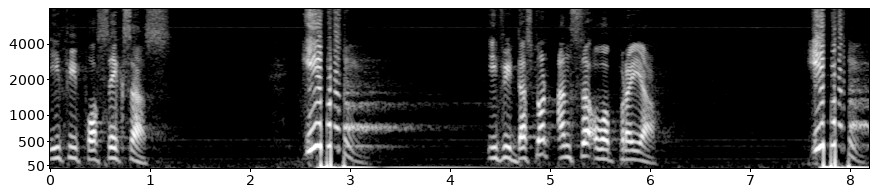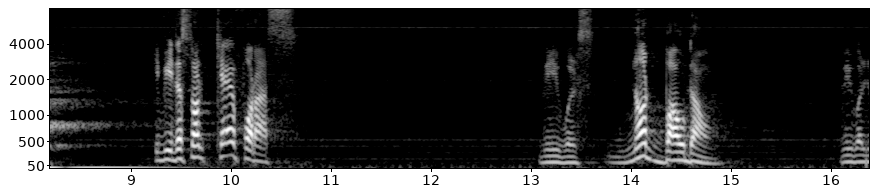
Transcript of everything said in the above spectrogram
if He forsakes us. Even if He does not answer our prayer. Even if He does not care for us. We will not bow down. We will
